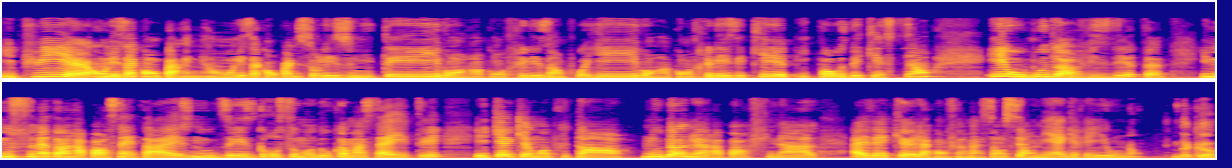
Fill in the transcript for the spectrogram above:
Et puis, euh, on les accompagne. On les accompagne sur les unités, ils vont rencontrer les employés, ils vont rencontrer les équipes, ils posent des questions. Et au bout de leur visite, ils nous soumettent un rapport synthèse, nous disent grosso modo comment ça a été. Et quelques mois plus tard, nous donnent le rapport final avec euh, la confirmation si on est agréé ou non. D'accord.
